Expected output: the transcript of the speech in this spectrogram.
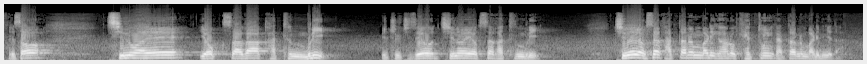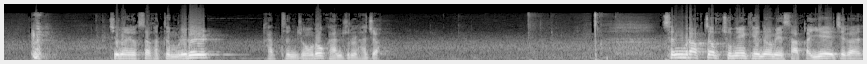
그래서 진화의 역사가 같은 무리 밑줄 치세요. 진화의 역사 같은 무리 진화 역사 같다는 말이 바로 계통이 같다는 말입니다. 진화 역사 같은 무리를 같은 종으로 간주를 하죠. 생물학적 종의 개념에서 아까 얘 제가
